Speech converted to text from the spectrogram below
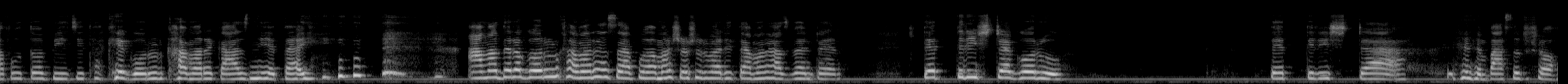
আপু তো বিজি থাকে, গরুর খামারে কাজ নিয়ে, তাই। আমাদেরও গরুর খামার আছে আপু। আমার শ্বশুর বাড়িতে আমার হাজব্যান্ডের তেত্রিশটা গরু। তেত্রিশটা বাছুর সহ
